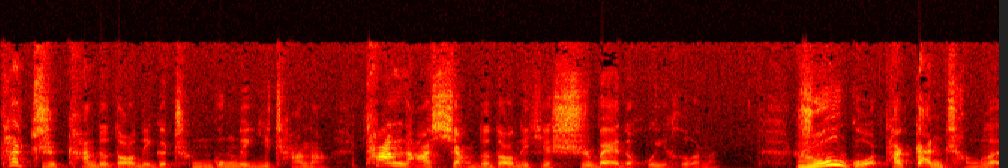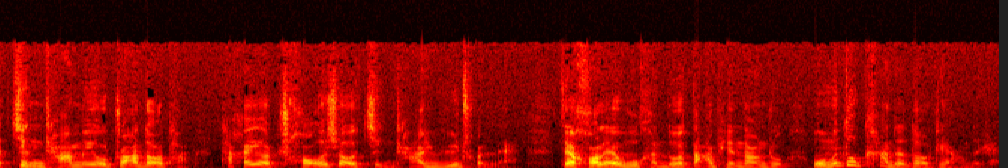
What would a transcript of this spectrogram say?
他只看得到那个成功的一刹那，他哪想得到那些失败的回合呢？如果他干成了，警察没有抓到他。他还要嘲笑警察愚蠢来，在好莱坞很多大片当中，我们都看得到这样的人。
